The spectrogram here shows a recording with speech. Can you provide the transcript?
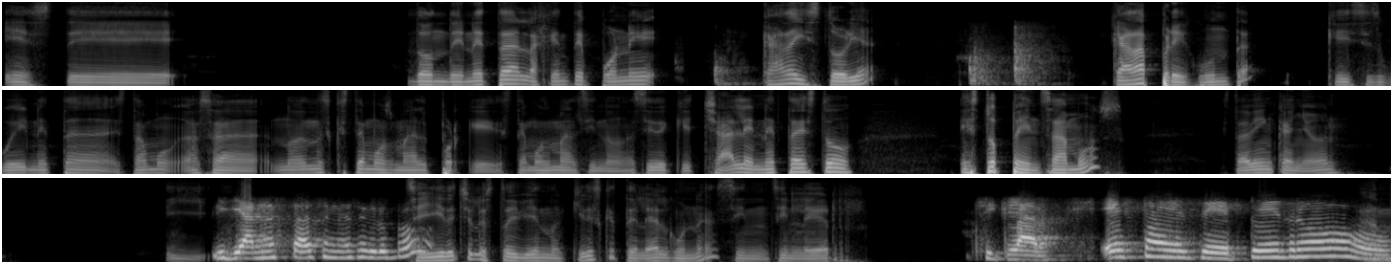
Este, donde neta la gente pone cada historia, cada pregunta, que dices, güey, neta, estamos, o sea, no, es que estemos mal porque estemos mal, sino así de que, chale, neta, esto, esto pensamos, está bien cañón. Y, ya no estás en ese grupo? Sí, de hecho lo estoy viendo. ¿Quieres que te lea alguna sin, sin leer? Sí, claro. Esta es de Pedro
